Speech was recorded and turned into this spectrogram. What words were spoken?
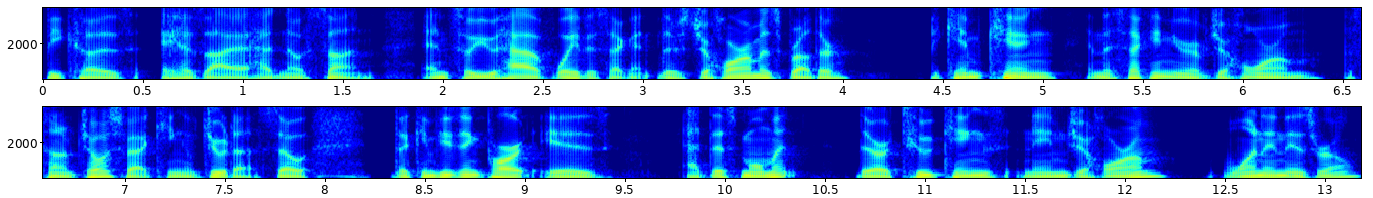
because Ahaziah had no son. And so you have, wait a second, there's Jehoram, his brother, became king in the second year of Jehoram, the son of Jehoshaphat, king of Judah. So the confusing part is at this moment, there are two kings named Jehoram, one in Israel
